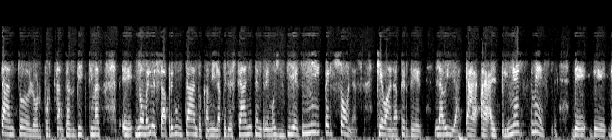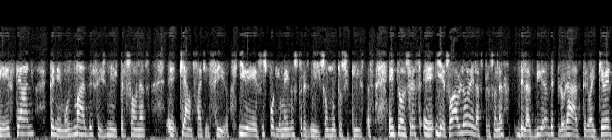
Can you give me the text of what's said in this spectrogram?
tanto dolor por tantas víctimas. Eh, no me lo está preguntando Camila, pero este año tendremos 10 mil personas que van a perder la vida. al primer semestre de, de, este año tenemos más de 6 mil personas eh, que han fallecido y de esos por lo menos 3 mil son motociclistas. Entonces, eh, y eso hablo de las personas, de las vidas deploradas, pero hay que ver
